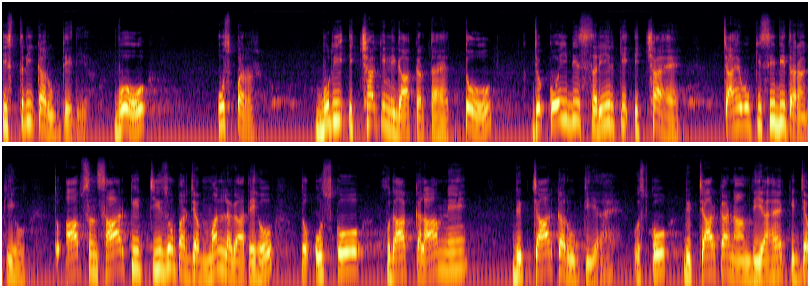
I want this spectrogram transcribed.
استری کا روپ دے دیا۔ وہ اس پر بری اچھا کی نگاہ کرتا ہے۔ تو جو کوئی بھی شریر کی اچھا ہے چاہے وہ کسی بھی طرح کی ہو، تو آپ سنسار کی چیزوں پر جب من لگاتے ہو، تو اس کو خدا کلام نے وپچار کا روپ دیا ہے۔ اس کو وپچار کا نام دیا ہے کہ جب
